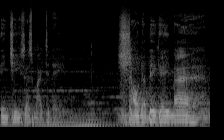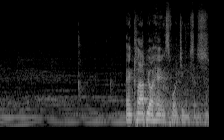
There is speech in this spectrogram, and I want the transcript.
In Jesus' mighty name. Shout a big amen. And clap your hands for Jesus.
